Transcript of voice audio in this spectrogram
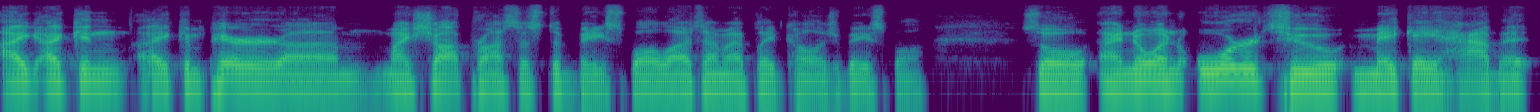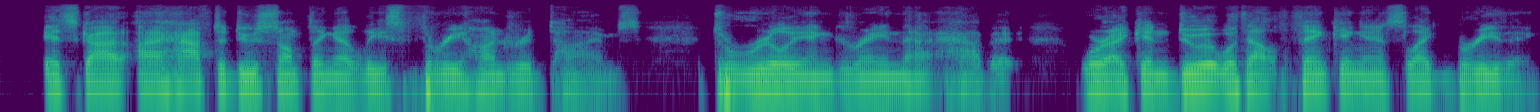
I, I can I compare um, my shot process to baseball. A lot of time I played college baseball, so I know in order to make a habit, it's got I have to do something at least 300 times to really ingrain that habit where I can do it without thinking, and it's like breathing.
